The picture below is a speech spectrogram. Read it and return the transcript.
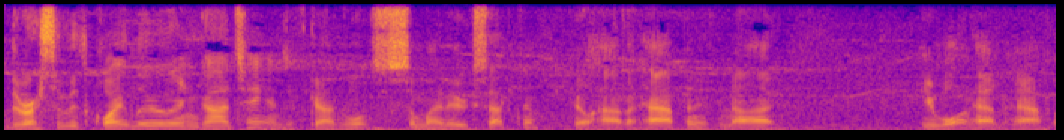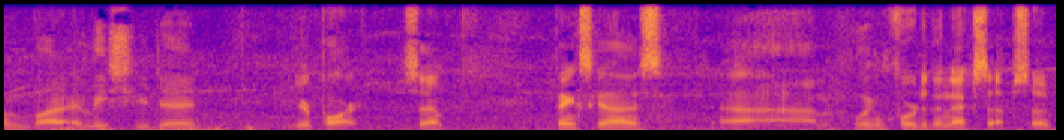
the rest of it's quite literally in God's hands. If God wants somebody to accept Him, He'll have it happen. If not, He won't have it happen, but at least you did your part. So, thanks, guys. Um, looking forward to the next episode.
